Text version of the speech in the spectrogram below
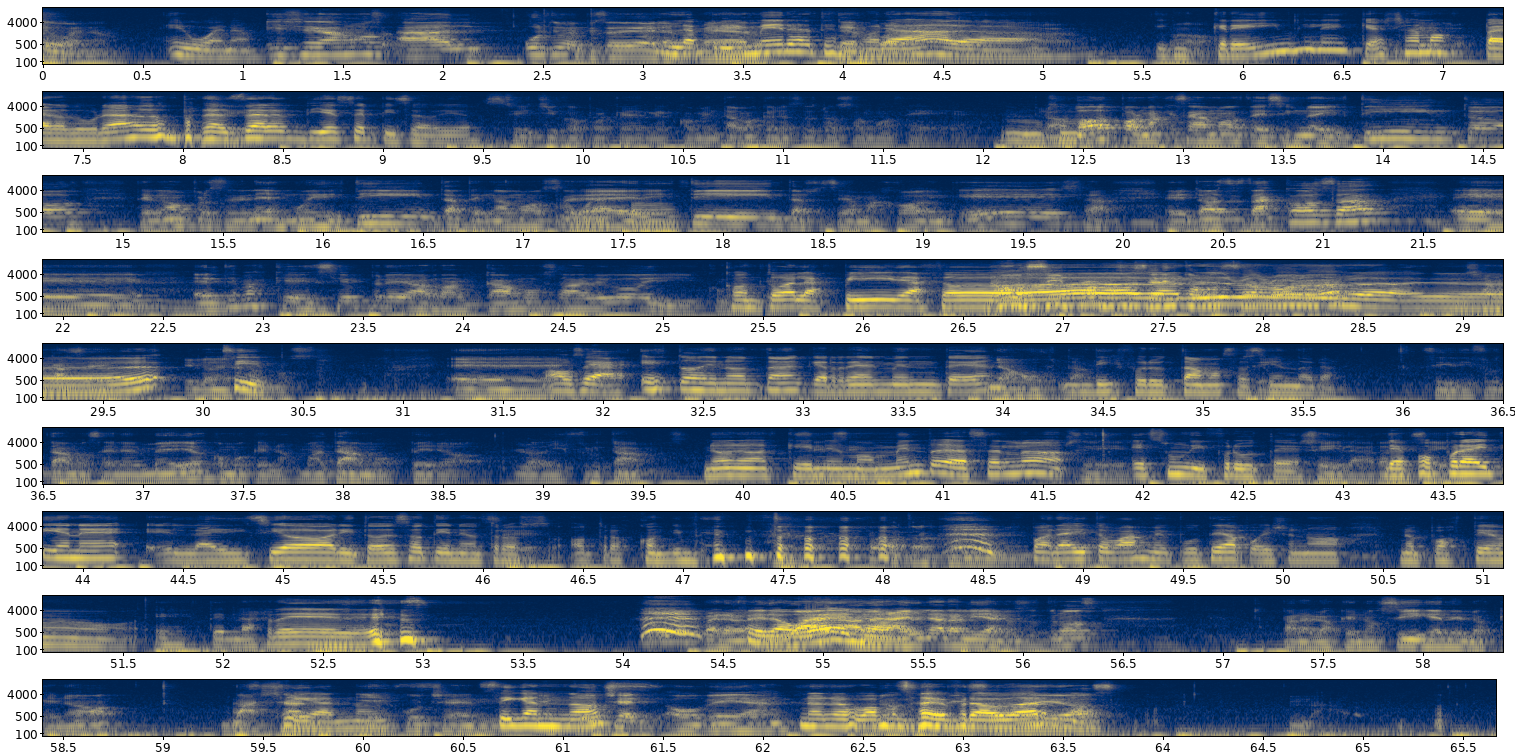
Y bueno, Y bueno, y llegamos al último episodio de la, la primera temporada. Increíble que hayamos Increíble. perdurado para Sí. hacer 10 episodios. Sí, chicos, porque les comentamos que nosotros somos de. Los somos- dos, por más que seamos de signos distintos, tengamos personalidades muy distintas, tengamos edades distintas, yo sea más joven que ella, eh, todas estas cosas. eh, el tema es que siempre arrancamos algo y. como Con que- todas las pilas, todo. No, sí, vamos a hacer esto, vamos a hacerlo, ¿verdad? Ya cansé y lo Sí. dejamos. Eh, O sea, esto denota que realmente disfrutamos Sí. haciéndolo. Sí, disfrutamos. En el medio es como que nos matamos, pero lo disfrutamos. No, no, es que Sí, en el sí. momento de hacerlo es un disfrute. Sí, la verdad Después por ahí tiene eh, la edición y todo eso, tiene otros otros condimentos. Otros condimentos. por ahí Tomás me putea porque yo no, no posteo este, en las redes. Pero, Pero igual, a bueno. ver, hay una realidad. Nosotros, para los que nos siguen y los que no, vayan Síganos. y escuchen, escuchen o vean. No nos vamos los a defraudar, episodios. No.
